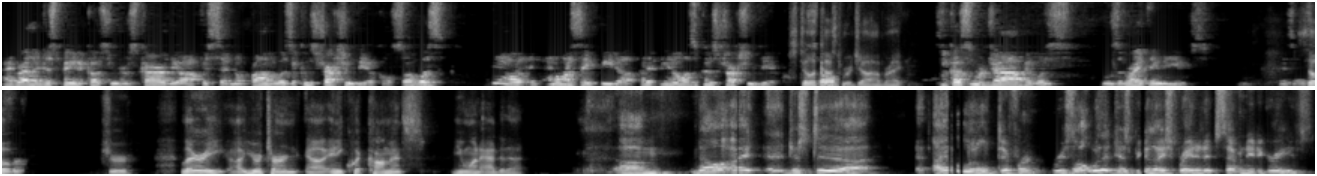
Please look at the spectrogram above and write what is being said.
I'd rather just paint a customer's car. The office said no problem. It was a construction vehicle, so it was, you know, I don't want to say beat up, but it, you know, it was a construction vehicle. Still a so, customer job, right? It's a customer job. It was it was the right thing to use. so, sure, Larry, uh, your turn. Uh, any quick comments you want to add to that? Um, no, I uh, just uh, I had a little different result with it just because I sprayed it at 70 degrees.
